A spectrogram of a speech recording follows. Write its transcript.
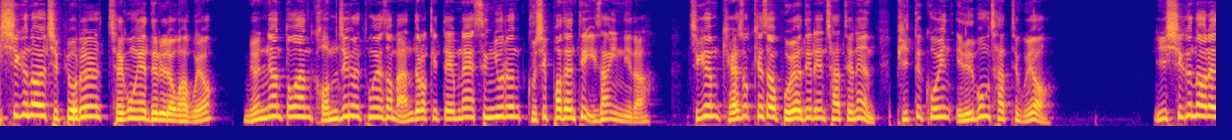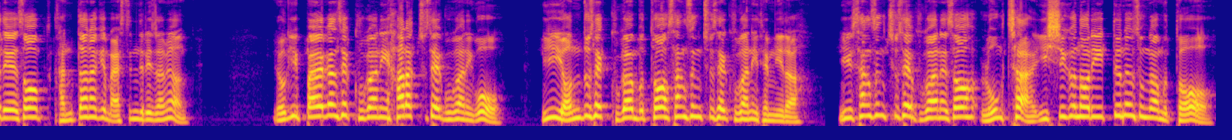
시그널 지표를 제공해 드리려고 하고요. 몇 년 동안 검증을 통해서 만들었기 때문에 승률은 90% 이상입니다. 지금 계속해서 보여드린 차트는 비트코인 일봉 차트고요. 이 시그널에 대해서 간단하게 말씀드리자면 여기 빨간색 구간이 하락 추세 구간이고 이 연두색 구간부터 상승 추세 구간이 됩니다. 이 상승 추세 구간에서 롱차 이 시그널이 뜨는 순간부터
